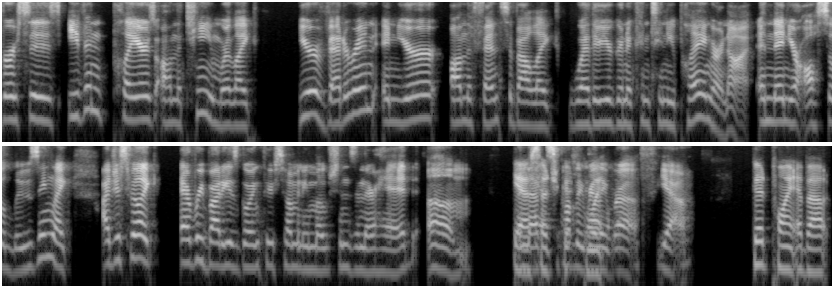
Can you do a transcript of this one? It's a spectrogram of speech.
versus even players on the team where like you're a veteran and you're on the fence about like whether you're going to continue playing or not and then you're also losing like I just feel like everybody is going through so many emotions in their head um yeah that's probably really rough yeah good point about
